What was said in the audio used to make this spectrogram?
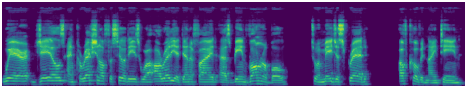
where jails and correctional facilities were already identified as being vulnerable to a major spread of COVID 19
